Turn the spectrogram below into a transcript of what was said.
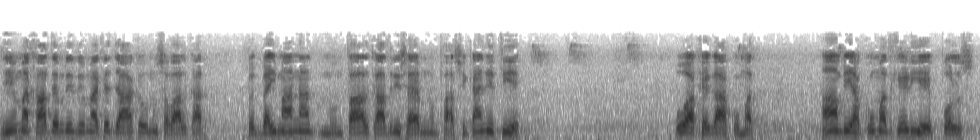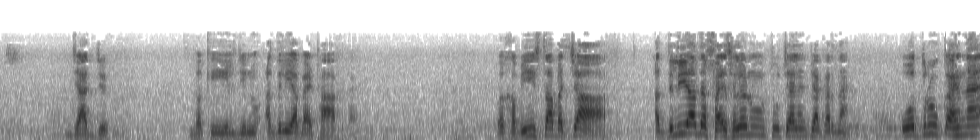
جی میں خاتم ری میں کہ جا کے انہوں سوال کر بئی مانا ممتاز قادری صاحب نو پھانسی کہیں دیتی ہے وہ آکھے گا حکومت ہاں بھی حکومت کیڑی ہے پولیس جج وکیل جنوں عدلیہ بیٹھا آخد ہے خبیس کا بچہ عدلیہ دے فیصلے نو تو چیلنج پیا کرنا ہے ادھر کہنا ہے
